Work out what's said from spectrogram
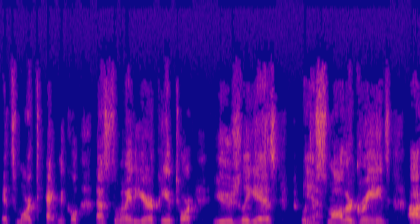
it's more technical. That's the way the European Tour usually is with yeah. the smaller greens. Uh,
